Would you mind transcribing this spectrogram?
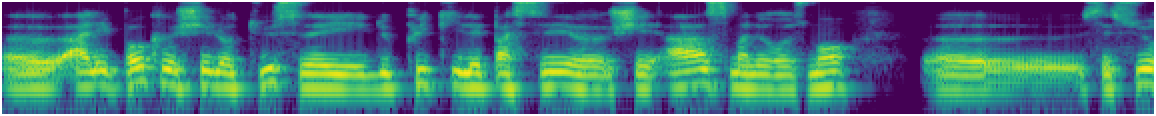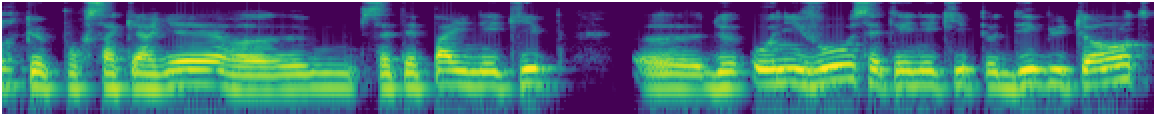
à l'époque chez Lotus et depuis qu'il est passé chez As, malheureusement, c'est sûr que pour sa carrière, c'était pas une équipe de haut niveau, c'était une équipe débutante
